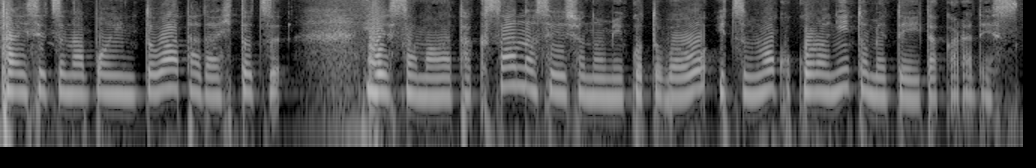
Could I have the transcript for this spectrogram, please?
大切なポイントはただ一つ。イエス様はたくさんの聖書の御言葉をいつも心に留めていたからです。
